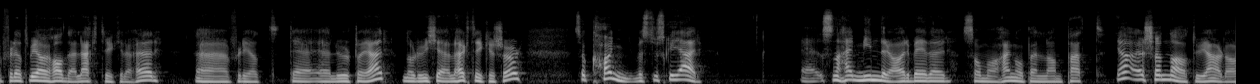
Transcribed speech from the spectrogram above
fordi at Vi har jo hatt elektrikere her, eh, fordi at det er lurt å gjøre når du ikke er elektriker sjøl. Så kan, hvis du skal gjøre Eh, sånne her mindre arbeider, som å henge opp en lampett, ja, jeg skjønner at du gjør det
